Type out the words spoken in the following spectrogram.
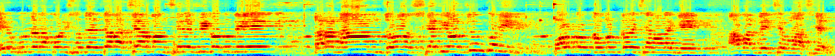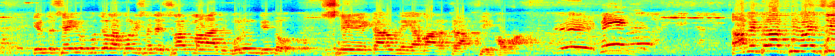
এই উপজেলা পরিষদের যারা চেয়ারম্যান ছিলেন বিগত দিনে, তারা নাম, যশ, খ্যাতি অর্জন করে পরলোকগমন করেছেন অনেকে, আবার বেঁচেও আছেন। কিন্তু সেই উপজেলা পরিষদের সম্মান আজ বুলন্দিত। সে কারণেই আমার প্রার্থী হওয়া। আমি প্রার্থী হয়েছি।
